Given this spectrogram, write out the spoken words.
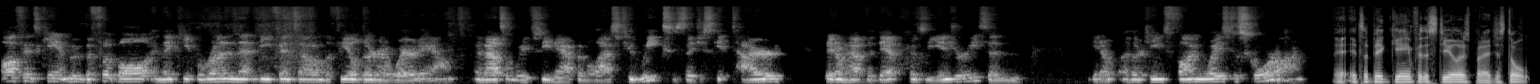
offense can't move the football and they keep running that defense out on the field, they're going to wear down. And that's what we've seen happen the last two weeks is they just get tired. They don't have the depth because of the injuries and, you know, other teams find ways to score on them. It's a big game for the Steelers, but I just don't,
